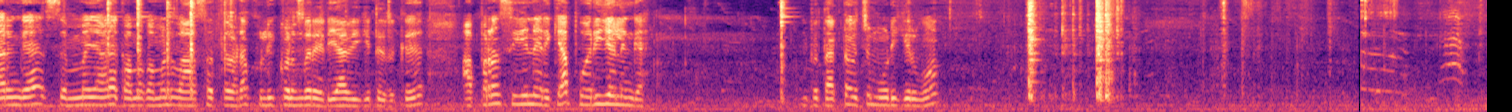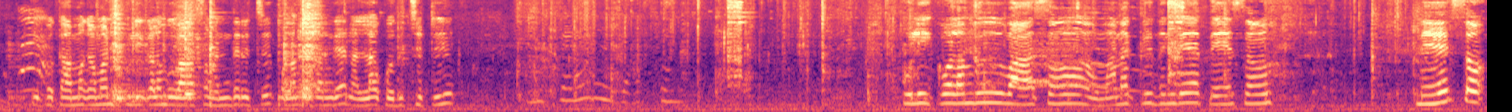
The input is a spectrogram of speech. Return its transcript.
பாருங்க செம்மையான கம வாசத்தோட புளிக்குழம்பு ரெடியாகிக்கிட்டு இருக்கு. அப்புறம் சீனரிக்காய் பொரியலுங்க. இப்போ தட்டை வச்சு மூடிக்கிருவோம். இப்போ கம கமன்னு புளி குழம்பு வாசம் வந்துருச்சு. குழம்பு பாருங்க நல்லா கொதிச்சிட்டு. புளி குழம்பு வாசம் மணக்குதுங்க தேசம். நேசம்.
